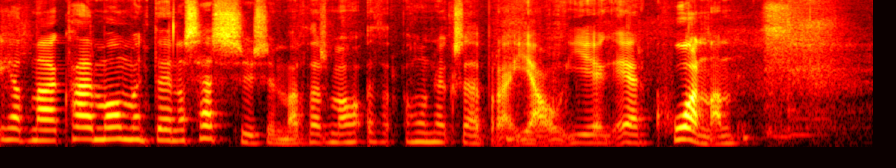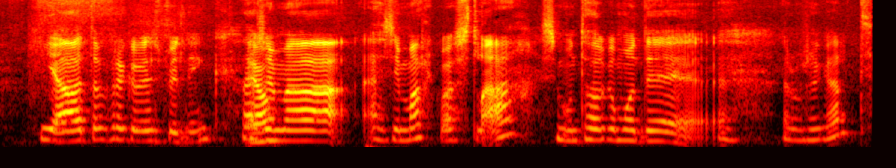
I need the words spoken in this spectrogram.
hérna, hvað er mómentið hennar sessu í sumar þar sem hún hugsaði bara, já, ég er konan. Já, þetta var frekar við spilning. Það Já. sem að þessi markvarsla sem hún tók á móti Rósengard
